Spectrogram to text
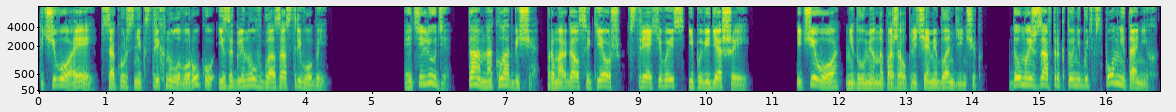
«Ты чего, эй?» Сокурсник стряхнул его руку и заглянул в глаза с тревогой. «Эти люди, там, на кладбище», проморгался Кеош, встряхиваясь и поведя шеей. «И чего?» – недоуменно пожал плечами блондинчик. «Думаешь, завтра кто-нибудь вспомнит о них?»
